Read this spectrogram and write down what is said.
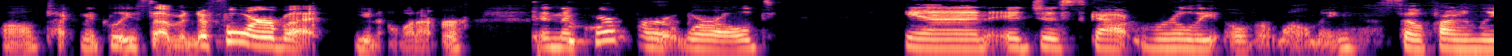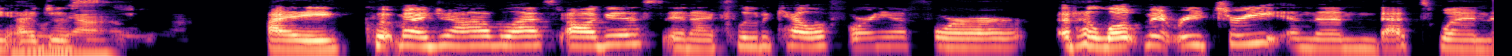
well, technically seven to four, but you know, whatever, in the corporate world. And it just got really overwhelming. So finally, I Oh, just yeah. I quit my job last August and I flew to California for an elopement retreat. And then that's when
